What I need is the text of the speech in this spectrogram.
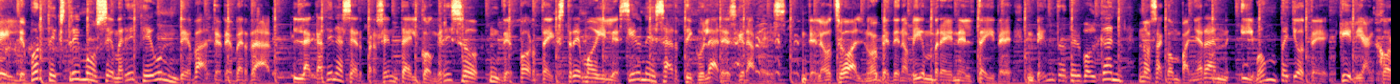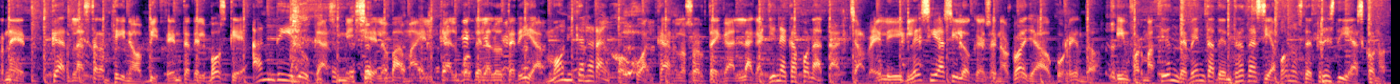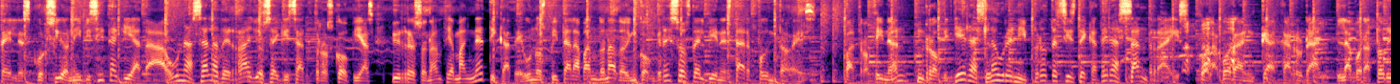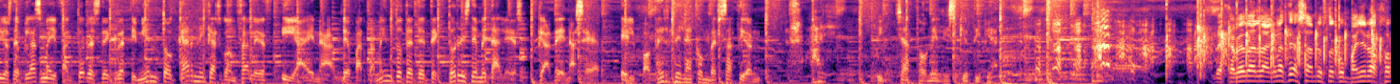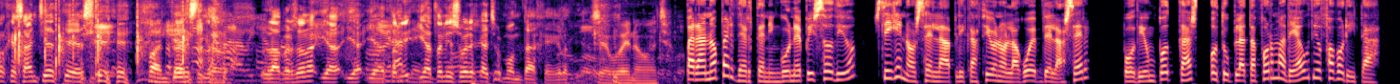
El deporte extremo se merece un debate de verdad. La cadena Ser presenta el Congreso Deporte Extremo y Lesiones Articulares Graves. Del 8 al 9 de noviembre en el Teide. Dentro del volcán nos acompañarán Ivonne Peyote, Kilian Jornet, Carlas Francino, Vicente del Bosque, Andy y Lucas, Michelle Obama, el Calvo de la Lotería, Mónica Naranjo, Juan Carlos Ortega, La Gallina Caponata, Chabeli Iglesias y lo que se nos vaya ocurriendo. Información de venta de entradas y abonos de tres días con hotel, excursión y visita guiada a una sala de rayos X artroscopias y resonancia magnética de un hospital abandonado en congresosdelbienestar.es. Patrocinan Rodilleras Lauren y Prótesis de Cadera Sunrise. Colaboran Caja Rural, Laboratorios de Plasma y Factores de Crecimiento Cárnicas González y AENA, Departamento de Detectores de Metales. Cadena Ser, el poder de la conversación. Ay, pinchazo en el isquiotibial. Déjame dar las gracias a nuestro compañero Jorge Sánchez, que es, que es la, la persona, y a, y a- y a Muy Tony, y a Tony Suárez que ha hecho el montaje. Gracias. Qué bueno, macho. Para no perderte ningún episodio, síguenos en la aplicación o la web de la SER, Podium Podcast o tu plataforma de audio favorita.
